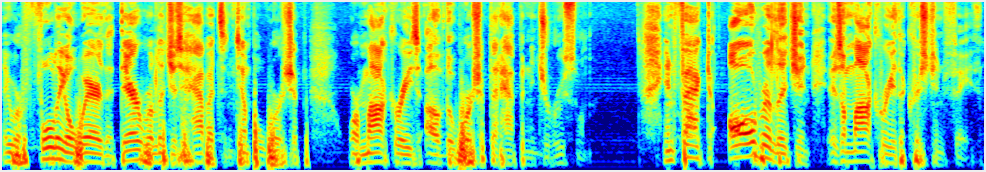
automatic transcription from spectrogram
they were fully aware that their religious habits and temple worship were mockeries of the worship that happened in Jerusalem. In fact, all religion is a mockery of the Christian faith.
